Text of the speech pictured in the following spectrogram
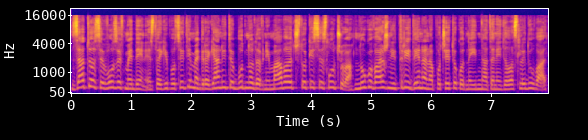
Затоа се возевме денес да ги подсетиме граѓаните будно да внимаваат што ќе се случува. Многу важни три дена на почетокот на идната недела следуваат.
